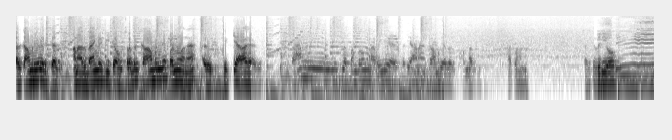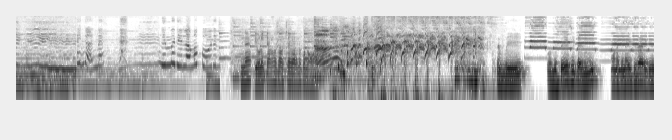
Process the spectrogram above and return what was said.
அது காமெடியாகவே இருக்காது. ஆனால் அது பயங்கர கிளிக் ஆகும். சில பேர் காமெடியே பண்ணுவாங்க. அது கிளிக்கே ஆகாது. ஃபேமிலி ரிவ்யூஸில் பண்ணுறவங்க நிறைய சரியான காமெடியாக தான் இருக்கும் பண்ணா இருக்கும் பார்க்கலாம் அடுத்த வீடியோ நிம்மதி இல்லாம போகுது. என்ன இவ்வளவு கேமரா சமைச்சா வேற என்ன பண்ணுவாங்க? தம்பி ஒன்று பேசி நீ. உனக்கு நைட்டு தான் இருக்கு.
